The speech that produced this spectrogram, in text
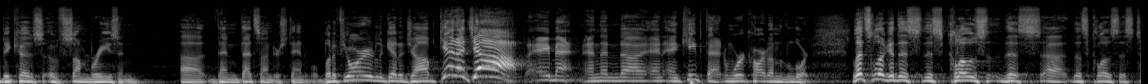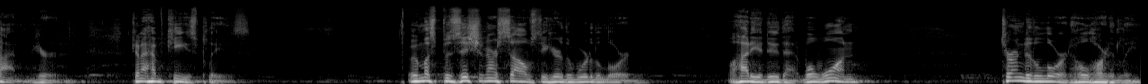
because of some reason, uh, then that's understandable. But if you are able to get a job, get a job, amen, and then uh, and, and keep that and work hard under the Lord. Let's look at this. This close this uh, this close this time here. Can I have keys, please? We must position ourselves to hear the word of the Lord. Well, how do you do that? Well, one, turn to the Lord wholeheartedly.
